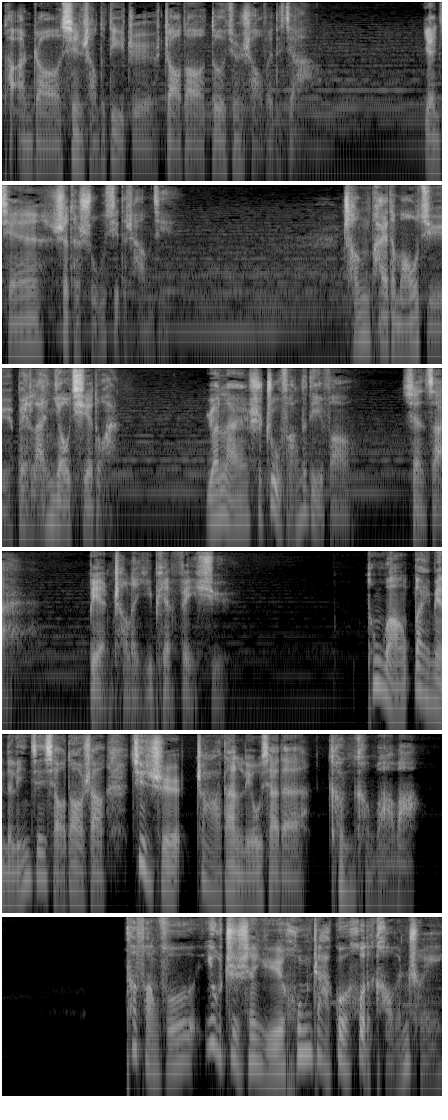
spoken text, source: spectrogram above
他按照信上的地址找到德军少尉的家，眼前是他熟悉的场景：成排的毛榉被拦腰切断，原来是住房的地方，现在变成了一片废墟。通往外面的林间小道上，尽是炸弹留下的坑坑洼洼。他仿佛又置身于轰炸过后的考文垂，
